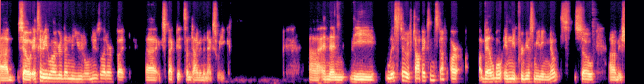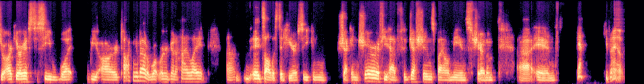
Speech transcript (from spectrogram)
Um, so it's going to be longer than the usual newsletter, but uh, expect it sometime in the next week. Uh, and then the list of topics and stuff are available in the previous meeting notes. So um, if you are curious to see what we are talking about or what we're going to highlight, um, it's all listed here. So you can check and share. If you have suggestions, by all means, share them. Uh, and yeah, keep an eye out.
